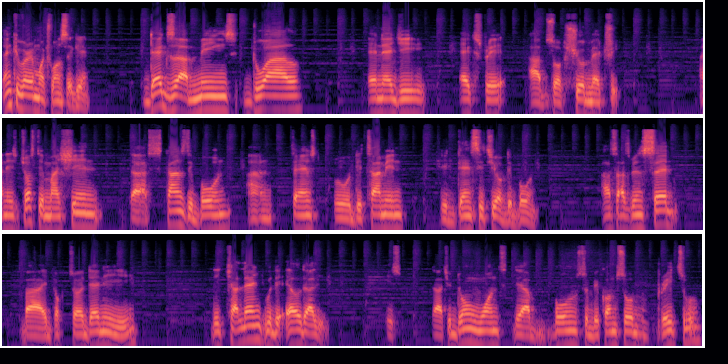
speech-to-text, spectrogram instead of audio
Thank you very much once again. DEXA means dual energy X-ray absorptiometry. And it's just a machine that scans the bone and tends to determine the density of the bone. As has been said by Dr. Denny, the challenge with the elderly is that you don't want their bones to become so brittle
